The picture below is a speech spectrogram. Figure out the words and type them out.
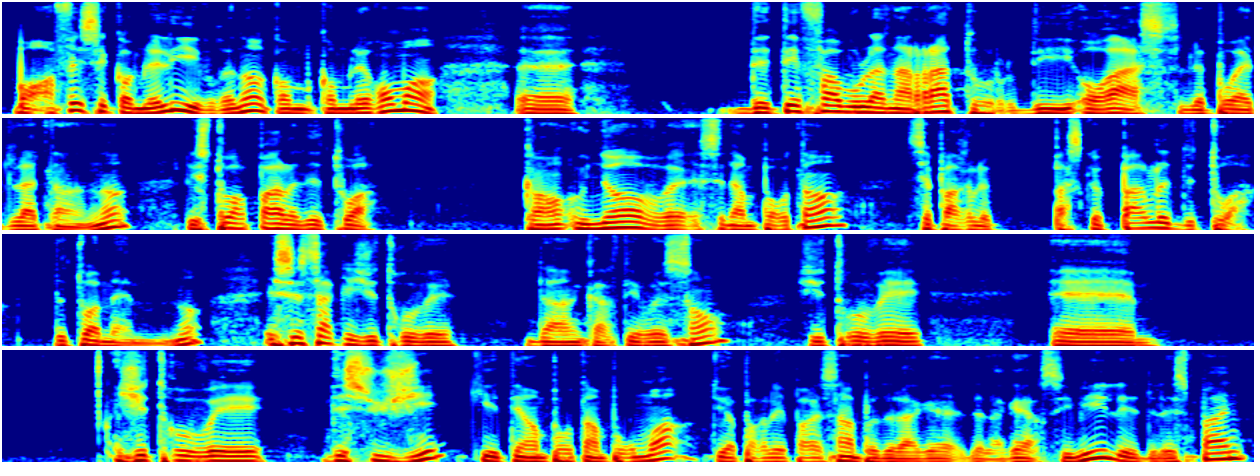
bon, en fait, c'est comme les livres, non comme, comme les romans. de te fabula narratur, dit Horace, le poète latin. L'histoire parle de toi. Quand une œuvre, c'est important, c'est parce que parle de toi, de toi-même. Et c'est ça que j'ai trouvé dans Cartier-Bresson. J'ai trouvé, euh, j'ai trouvé des sujets qui étaient importants pour moi. Tu as parlé par exemple de la, de la guerre civile et de l'Espagne.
